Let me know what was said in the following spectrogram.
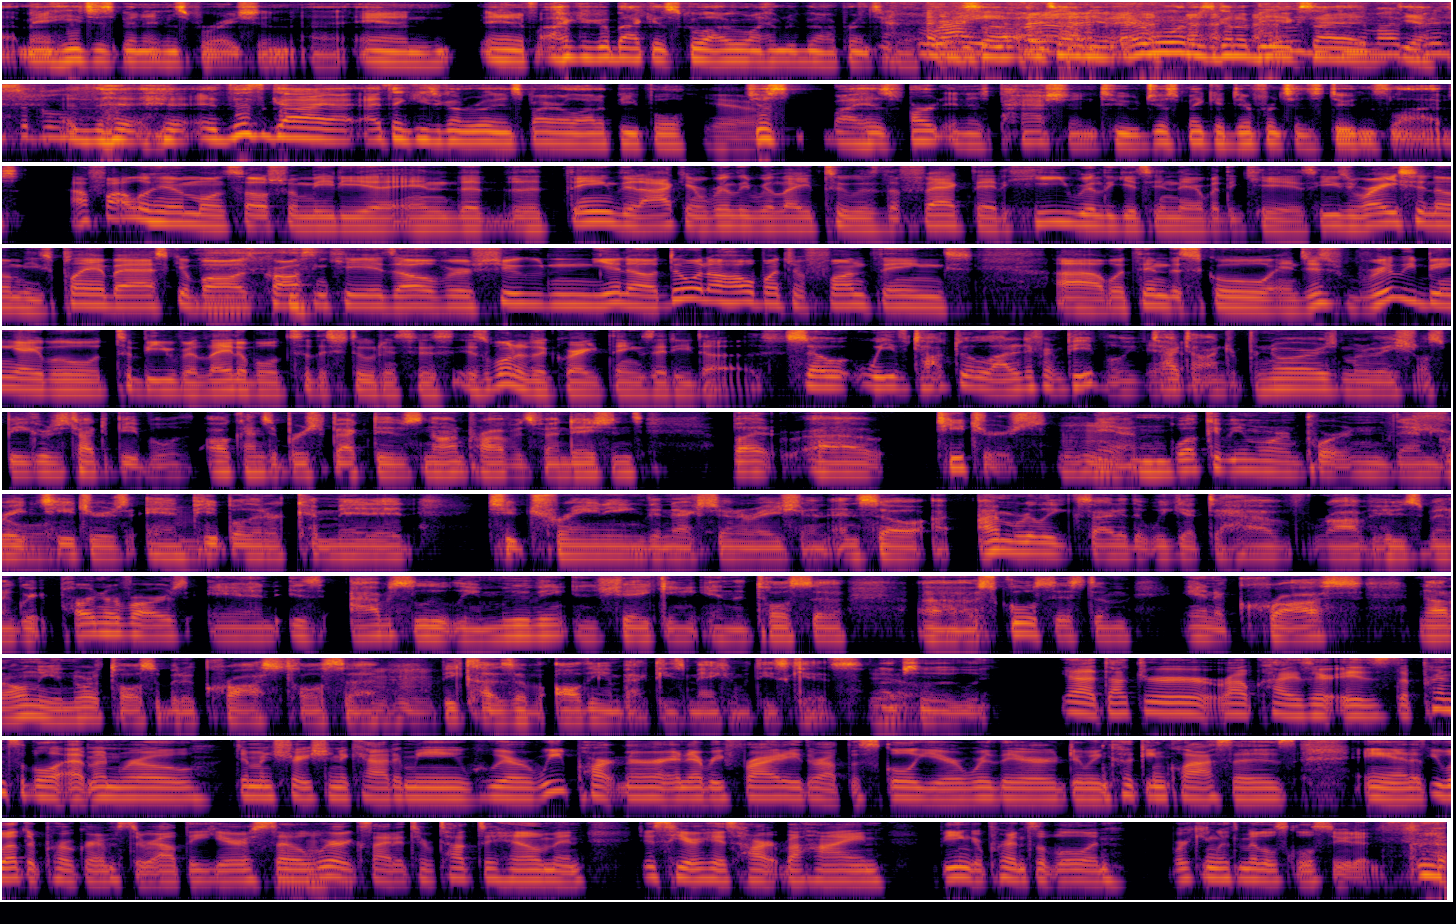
uh, man, he's just been an inspiration. Uh, and and if I could go back in school, I would want him to be my principal. Right. So I'm telling you, everyone is going to be want you to be excited. my yeah. principal. this guy, I- I think he's going to really inspire a lot of people Yeah. just by his heart and his passion to just make a difference in students' lives. I follow him on social media, and the, the thing that I can really relate to is the fact that he really gets in there with the kids. He's racing them, he's playing basketball, he's crossing kids over, shooting, you know, doing a whole bunch of fun things uh, within the school, and just really being able to be relatable to the students is, is one of the great things that he does. So we've talked to a lot of different people. We've talked to entrepreneurs, motivational speakers, talked to people with all kinds of perspectives, nonprofits, foundations, but uh, teachers. Mm-hmm. Man, mm-hmm. what could be more important than great teachers and mm-hmm. people that are committed to training the next generation? And so I, I'm really excited that we get to have Rob, who's been a great partner of ours and is absolutely moving and shaking in the Tulsa uh, school system and across, not only in North Tulsa, but across Tulsa because of all the impact he's making with these kids. Absolutely. Yeah, Dr. Rob Kaiser is the principal at Monroe Demonstration Academy, where we partner. And every Friday throughout the school year, we're there doing cooking classes and a few other programs throughout the year. So mm-hmm. we're excited to talk to him and just hear his heart behind being a principal and working with middle school students.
